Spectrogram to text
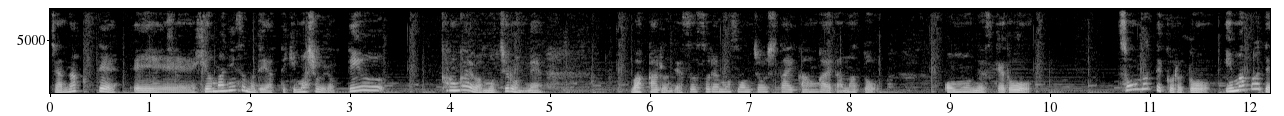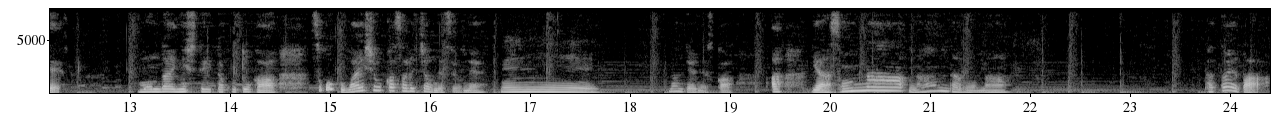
じゃなくて、えーヒューマニズムでやっていきましょうよっていう考えはもちろんね、わかるんです。それも尊重したい考えだなと思うんですけど、そうなってくると、今まで問題にしていたことが、すごく賠償化されちゃうんですよね。うーんなんて言うんですか？あ、いや、そんな、なんだろうな。例えば、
